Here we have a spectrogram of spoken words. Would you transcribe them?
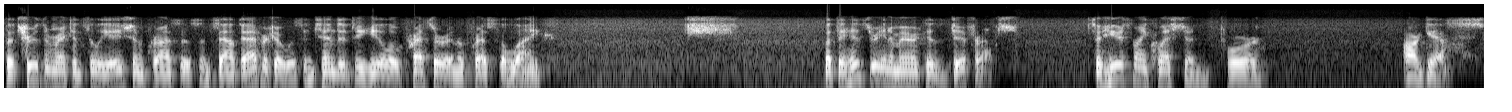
The Truth and Reconciliation process in South Africa was intended to heal oppressor and oppressed alike. But the history in America is different. So here's my question for our guests.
